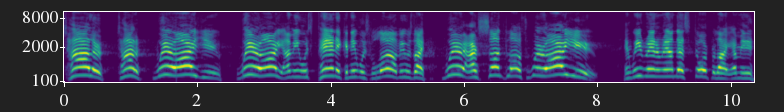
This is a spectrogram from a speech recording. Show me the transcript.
Tyler, Tyler, where are you? Where are you? I mean, it was panic and it was love. It was like, Where? Our son's lost. Where are you? And we ran around that store for like, I mean, it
